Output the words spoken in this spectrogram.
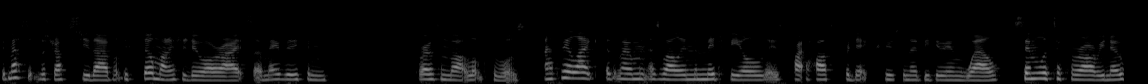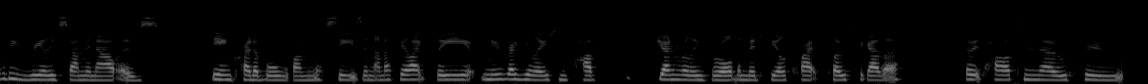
They messed up the strategy there, but they still managed to do all right. So maybe they can throw some of that luck to us. I feel like at the moment as well in the midfield, it's quite hard to predict who's going to be doing well. Similar to Ferrari, nobody's really standing out as the incredible one this season, and I feel like the new regulations have generally brought the midfield quite close together. So it's hard to know who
